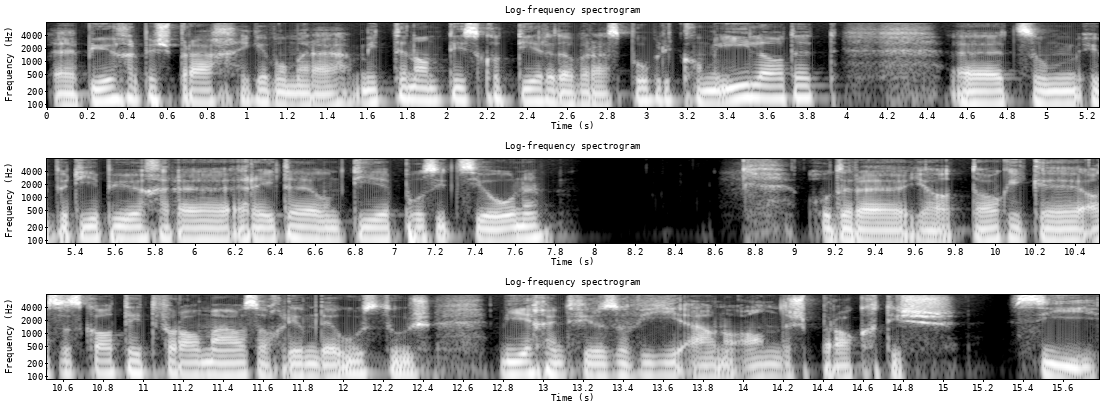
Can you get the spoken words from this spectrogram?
äh, Bücherbesprechungen, wo man auch miteinander diskutiert, aber auch das Publikum einladet, äh, um über die Bücher äh, reden und die Positionen. Oder äh, ja, Tagungen. Also es geht dort vor allem auch so ein bisschen um den Austausch, wie könnte Philosophie auch noch anders praktisch sein.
